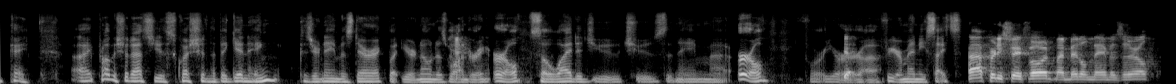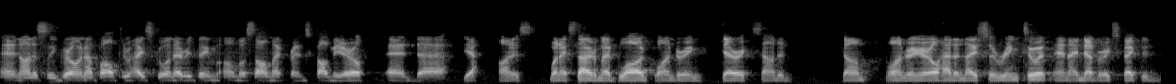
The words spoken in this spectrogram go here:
Okay. I probably should ask you this question in the beginning because your name is Derek, but you're known as Wandering Earl. So why did you choose the name uh, Earl for your yeah. uh, for your many sites? Uh, pretty straightforward. My middle name is Earl, and honestly, growing up all through high school and everything, almost all my friends called me Earl. And uh, yeah, honest, when I started my blog, Wandering Derek sounded dumb. Wandering Earl had a nicer ring to it, and I never expected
